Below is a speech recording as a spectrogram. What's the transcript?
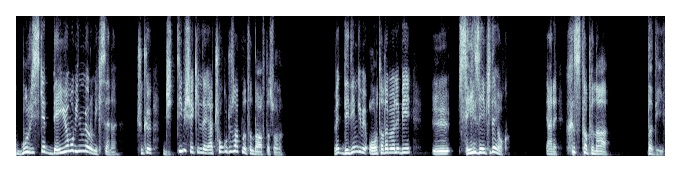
bu riske değiyor mu bilmiyorum iki sene. Çünkü ciddi bir şekilde ya çok ucuz atlatıldı hafta sonu. Ve dediğim gibi ortada böyle bir e, seyir zevki de yok. Yani hız tapınağı da değil.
